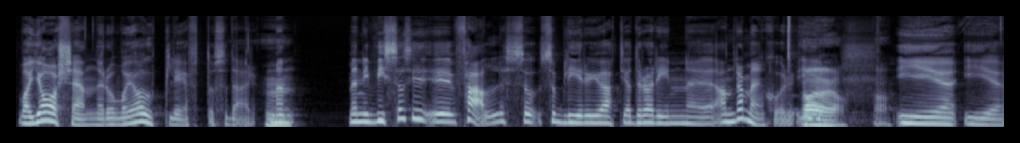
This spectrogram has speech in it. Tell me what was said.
vad jag känner och vad jag har upplevt och sådär. Mm. Men, men i vissa eh, fall så, så blir det ju att jag drar in eh, andra människor i, Ja, ja, ja. ja. i, i,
